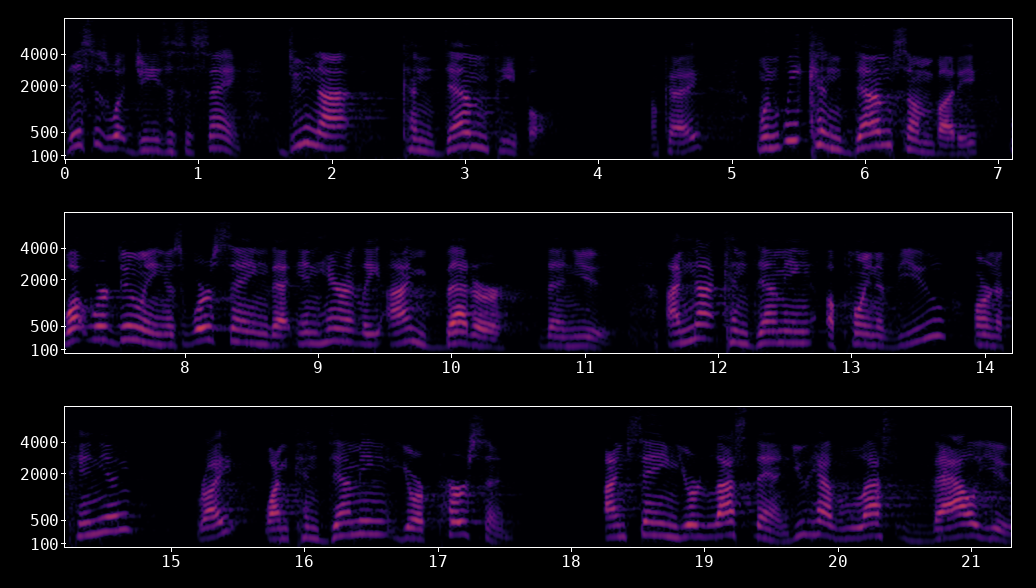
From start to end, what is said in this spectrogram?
This is what Jesus is saying. Do not condemn people. Okay? When we condemn somebody, what we're doing is we're saying that inherently, I'm better than you. I'm not condemning a point of view or an opinion, right? Well, I'm condemning your person. I'm saying you're less than. You have less value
